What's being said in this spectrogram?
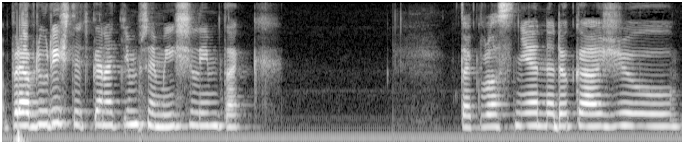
Opravdu, když teďka nad tím přemýšlím, tak tak vlastně nedokážu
